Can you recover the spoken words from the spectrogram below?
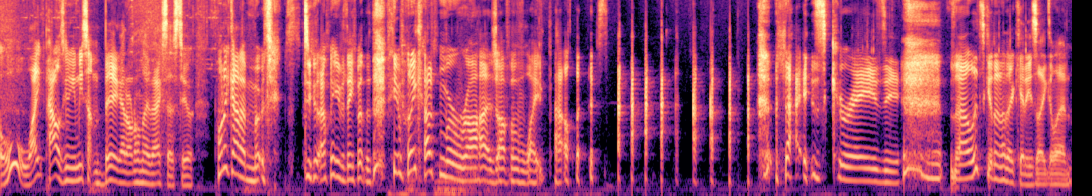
oh, White Pal is gonna give me something big. I don't normally have access to. Opponent got a dude. I don't even think about this. The opponent got a mirage off of White Palace. that is crazy. Now let's get another kitty cycle in.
